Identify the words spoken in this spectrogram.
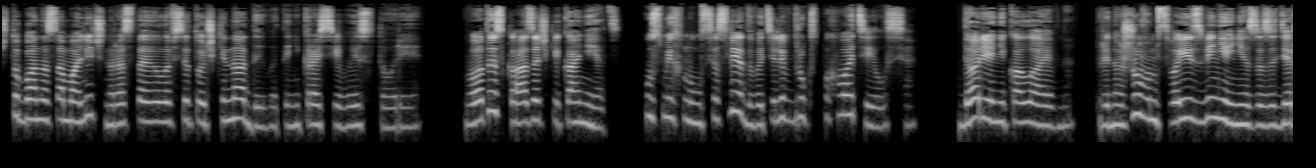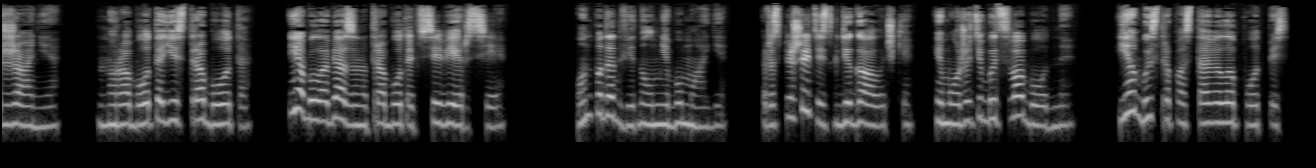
чтобы она сама лично расставила все точки над «и» в этой некрасивой истории. Вот и сказочки конец. Усмехнулся следователь и вдруг спохватился. Дарья Николаевна, приношу вам свои извинения за задержание. Но работа есть работа. Я был обязан отработать все версии. Он пододвинул мне бумаги. Распишитесь, где галочки, и можете быть свободны. Я быстро поставила подпись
